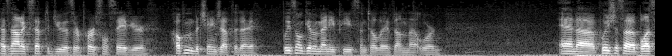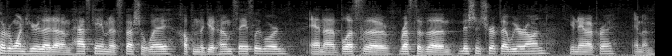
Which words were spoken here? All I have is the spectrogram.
has not accepted you as their personal Savior, help them to change that today. Please don't give them any peace until they've done that, Lord. And uh, please just uh, bless everyone here that um, has came in a special way. Help them to get home safely, Lord. And uh, bless the rest of the mission trip that we are on. In your name I pray. Amen.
